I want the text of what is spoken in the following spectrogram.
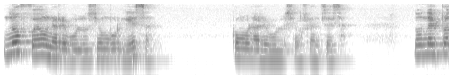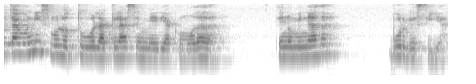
No fue una revolución burguesa, como la Revolución Francesa, donde el protagonismo lo tuvo la clase media acomodada, denominada burguesía.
